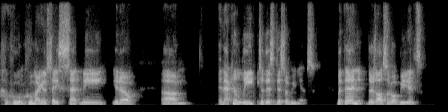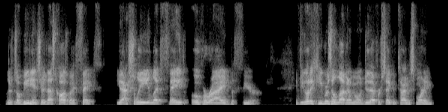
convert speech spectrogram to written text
who, who am I going to say sent me? You know, um, and that can lead to this disobedience. But then there's also obedience there's obedience here that's caused by faith. You actually let faith override the fear. If you go to Hebrews 11, we won't do that for sake of time this morning.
